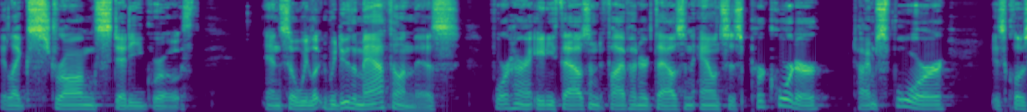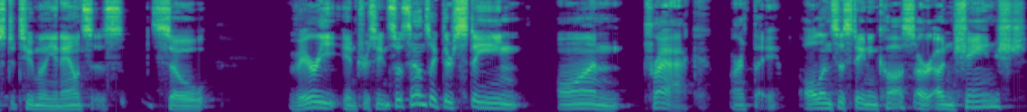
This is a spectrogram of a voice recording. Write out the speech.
They like strong, steady growth. And so we look, we do the math on this 480,000 to 500,000 ounces per quarter times four is close to 2 million ounces. So very interesting. So it sounds like they're staying on track, aren't they? All in sustaining costs are unchanged,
